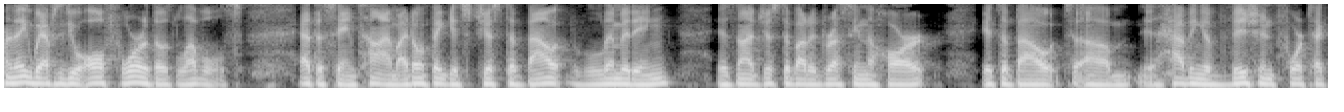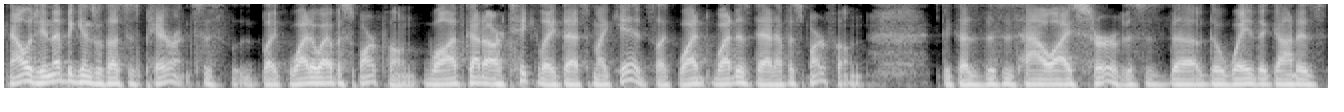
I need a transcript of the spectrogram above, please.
I think we have to do all four of those levels at the same time. I don't think it's just about limiting. It's not just about addressing the heart. It's about um, having a vision for technology, and that begins with us as parents. Is like, why do I have a smartphone? Well, I've got to articulate that to my kids. Like, why why does Dad have a smartphone? It's because this is how I serve. This is the the way that God has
